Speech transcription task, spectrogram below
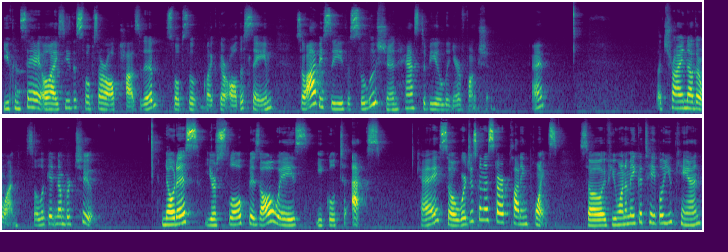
you can say, oh, I see the slopes are all positive. Slopes look like they're all the same. So obviously, the solution has to be a linear function. Okay? Let's try another one. So look at number two. Notice your slope is always equal to x. Okay, so we're just going to start plotting points. So if you want to make a table, you can.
